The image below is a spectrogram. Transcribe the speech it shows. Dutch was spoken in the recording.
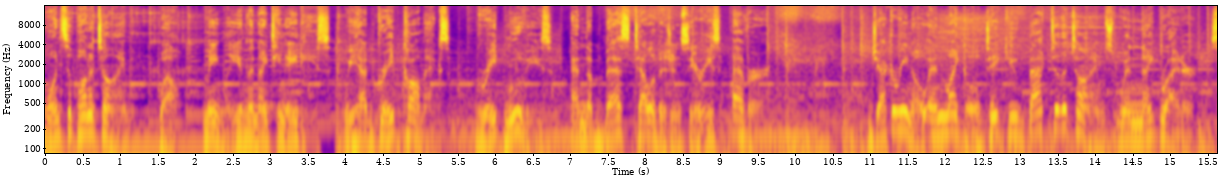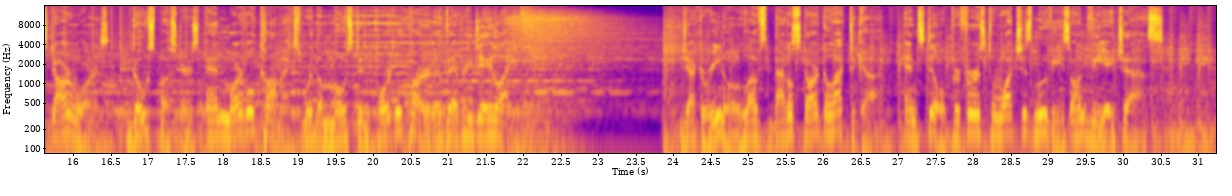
Once upon a time, well, mainly in the 1980s, we had great comics, great movies, and the best television series ever. Jackarino and Michael take you back to the times when Knight Rider, Star Wars, Ghostbusters, and Marvel Comics were the most important part of everyday life. Jackarino loves Battlestar Galactica and still prefers to watch his movies on VHS.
